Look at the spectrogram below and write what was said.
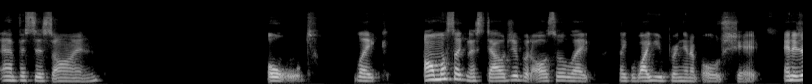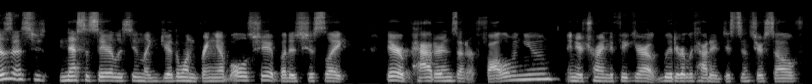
emphasis on old, like almost like nostalgia, but also like like why you bringing up old shit. And it doesn't necessarily seem like you're the one bringing up old shit, but it's just like there are patterns that are following you, and you're trying to figure out literally how to distance yourself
